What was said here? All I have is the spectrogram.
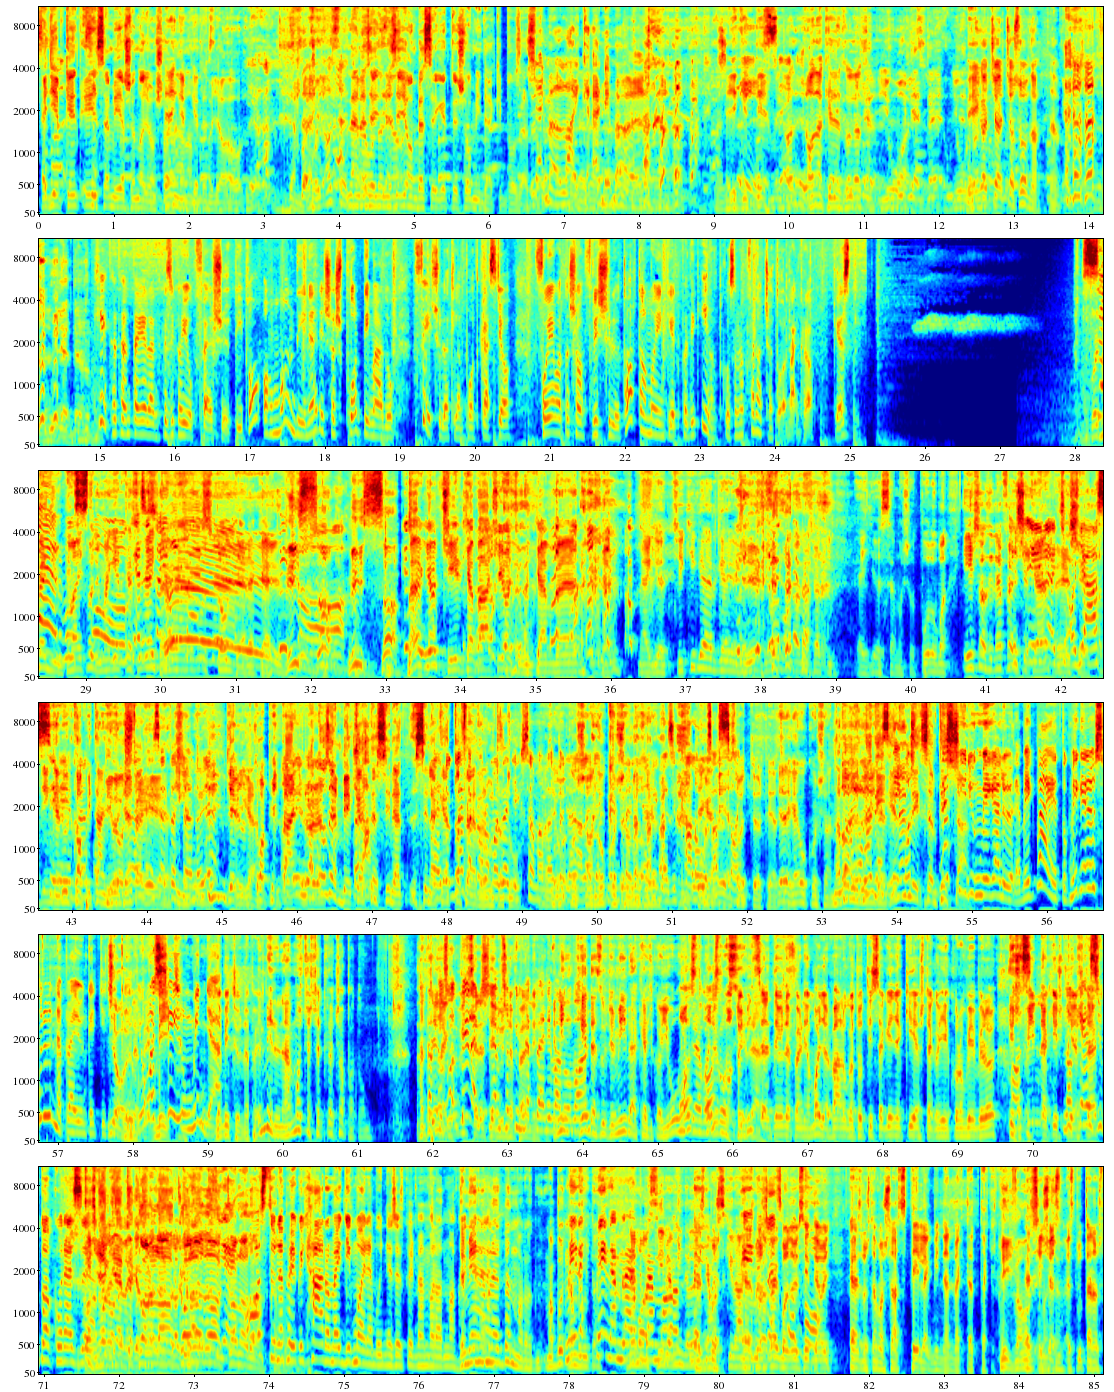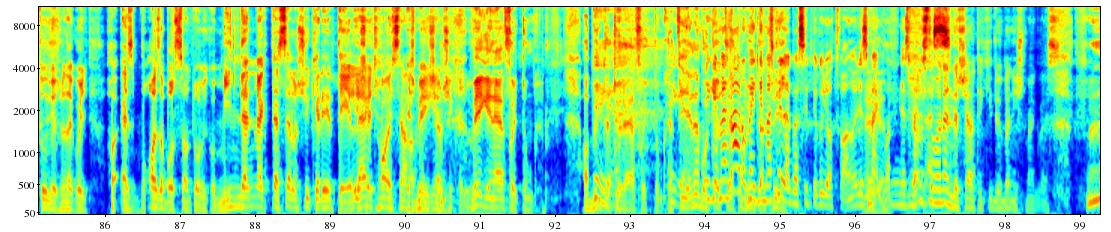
Szóval... Egyébként én személyesen nagyon sajnálom, hogy a... Nem, baj, hogy azt nem ez, egy, ez egy olyan beszélgetés, ahol mindenki hozzászól. Animal like animal. Egyébként annak ez az jó jó Még a csercsaszovna? Nem. Két hetente jelentkezik a jogfelső pipa, a Mandiner és a sportimádók fésületlen podcastja. Folyamatosan frissülő tartalmainkért pedig iratkozzanak fel a csatornánkra. Kezdjük! Vagy megyünk. Na, itt vagyunk. Ez Szervusztok, gyerekek! Vissza! Vissza! Megjött Csirke bácsi, a tyúkember. Megjött Csiki Gergely, jó magam is, aki egy összemosott pólóban. És azért ne felejtsük És el, egy- a az ingerült kapitány fehér. Természetesen, ugye? Ingerült Igen. kapitány. Hát az MB2-es színet, színeket a Letakarom az felvonultató. egyik szememet, hogy okosan, okosan egy azért. igazi kalózasszony. hogy történt? Gyereke, okosan. Na, Nagyon röviden. Én emlékszem ne tisztán. sírjunk még előre, még várjatok, még először ünnepeljünk egy kicsit. Jó, Jó, majd Mit? sírunk mindjárt. De mit ünnepeljünk? miért nem? Most esett ki a csapatom. Hát mit tényleg nem sok ünnepelni De mi, való van. kérdezz úgy, hogy mivel kezdjük a jó Azt, hírrel, vagy azt a rossz mondta, hogy mit hírrel? szeretné ünnepelni a magyar válogatott szegények kiestek a jégkoron VB-ről, a Az- finnek is Na kiestek. kezdjük akkor ezzel. Nyerte Kanada, Kanada, Figyelj, Kanada. azt ünnepeljük, hogy három egyig majdnem úgy nézett, hogy maradnak. De miért ne. nem lehet benn maradni? Ma, bo- Miért- úgy- miért nem lehet Nem a szívem minden Ez most, kívánja. ez most megmondom mondom. őszintén, hogy ez most nem a srác, tényleg mindent megtettek. Így van, ez, És ezt, ezt utána a stúdiós mondták, hogy ha ez az a bosszantó, amikor mindent megteszel a sikerért, tényleg, És egy hajszál és a mégsem sikerül. Végén elfogytunk. A büntetőre elfogytunk. Hát Igen. ugye nem volt Igen, mert három egyig már büntető. tényleg azt hittük, hogy ott van, hogy ez megvan, hogy ez meg Azt hiszem a rendes játékidőben is meg lesz.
